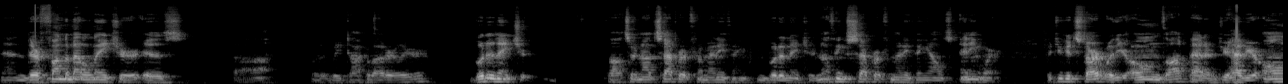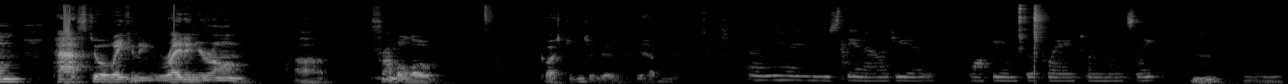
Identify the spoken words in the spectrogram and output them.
And their fundamental nature is uh, what did we talk about earlier? Buddha nature. Thoughts are not separate from anything from Buddha nature. Nothing's separate from anything else anywhere. But you could start with your own thought patterns. You have your own path to awakening right in your own uh, frontal lobe. Questions are good if you have them. Earlier, you used the analogy of walking into a play 20 minutes late. Mhm. Um,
